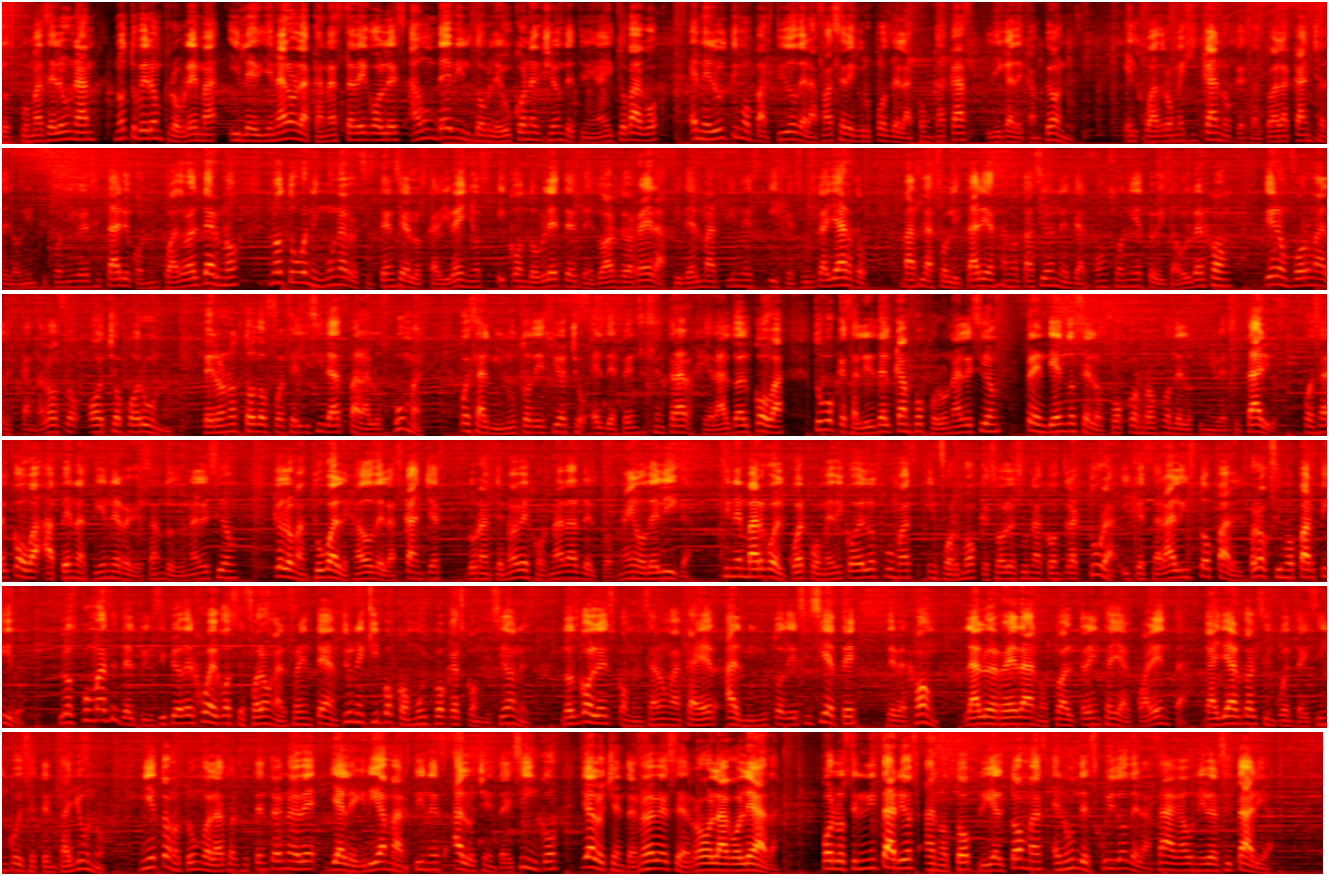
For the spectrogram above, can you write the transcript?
Los Pumas de la UNAM no tuvieron problema y le llenaron la canasta de goles a un débil W Connection de Trinidad y Tobago en el último partido de la fase de grupos de la CONCACAF Liga de Campeones. El cuadro mexicano que saltó a la cancha del Olímpico Universitario con un cuadro alterno no tuvo ninguna resistencia de los caribeños y con dobletes de Eduardo Herrera, Fidel Martínez y Jesús Gallardo, más las solitarias anotaciones de Alfonso Nieto y Saúl Berjón, dieron forma al escandaloso 8 por 1. Pero no todo fue felicidad para los Pumas, pues al minuto 18 el defensa central Geraldo Alcoba tuvo que salir del campo por una lesión prendiéndose los focos rojos de los universitarios, pues Alcoba apenas viene regresando de una lesión que lo mantuvo alejado de las canchas durante nueve jornadas del torneo de liga. Sin embargo, el cuerpo médico de los Pumas informó que solo es una contractura y que estará listo para el próximo partido. Los Pumas desde el principio del juego se fueron al frente ante un equipo con muy pocas condiciones. Los goles comenzaron a caer al minuto 17 de Berjón. Lalo Herrera anotó al 30 y al 40, Gallardo al 55 y 71. Nieto anotó un golazo al 79 y Alegría Martínez al 85 y al 89 cerró la goleada. Por los trinitarios anotó Briel Thomas en un descuido de la saga universitaria.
